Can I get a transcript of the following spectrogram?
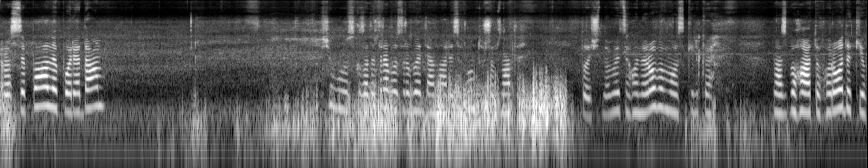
розсипали по рядам. Що можу сказати? Треба зробити аналіз ґрунту, щоб знати точно. Ми цього не робимо, оскільки у нас багато городиків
